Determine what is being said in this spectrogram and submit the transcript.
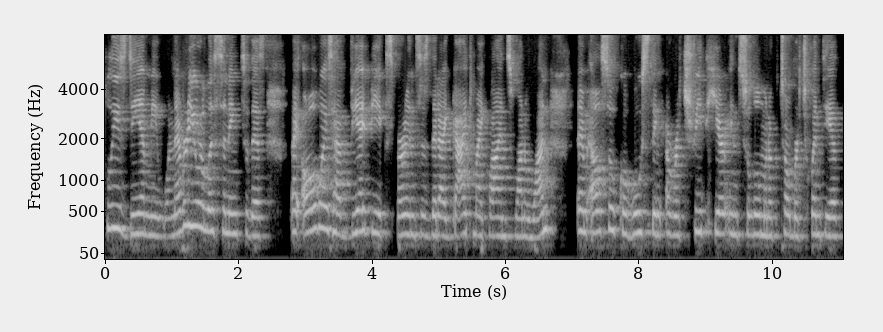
please DM me whenever you're listening to this. I always have VIP experiences that I guide my clients one on one. I'm also co hosting a retreat here in Tulum on October 20th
